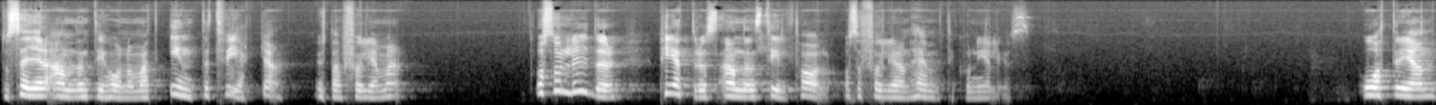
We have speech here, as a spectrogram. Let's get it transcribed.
då säger anden till honom att inte tveka, utan följa med. Och så lyder Petrus andens tilltal och så följer han hem till Cornelius. Återigen,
